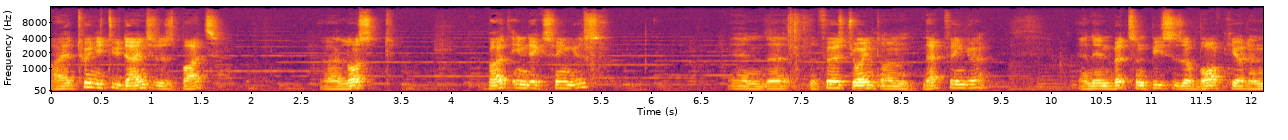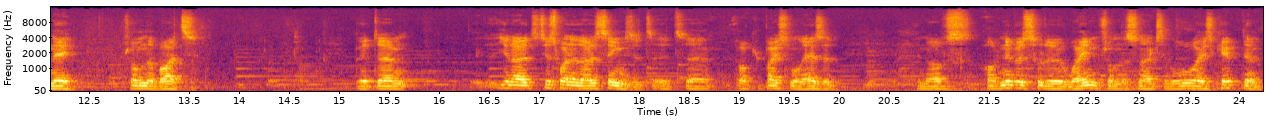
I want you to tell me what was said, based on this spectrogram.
I had 22 dangerous bites. I lost both index fingers and the, the first joint on that finger and then bits and pieces of bark here and there from the bites. But um, you know, it's just one of those things. It's it's uh, occupational hazard, and I've I've never sort of waned from the snakes. I've always kept them.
